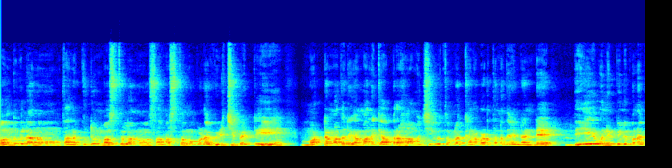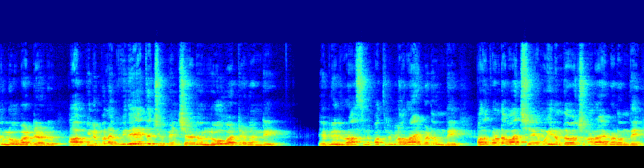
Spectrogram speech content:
బంధువులను తన కుటుంబస్తులను సమస్తము కూడా విడిచిపెట్టి మొట్టమొదటిగా మనకి అబ్రహాము జీవితంలో కనబడుతున్నది ఏంటంటే దేవుని పిలుపునకు లోబడ్డాడు. ఆ పిలుపునకు విధేయత చూపించాడు లోబడ్డాడండి. ఏప్రిల్ రాసిన పత్రికలో రాయబడి ఉంది. పదకొండవ అధ్యాయము ఎనిమిదవ వచ్చిన రాయబడి ఉంది.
